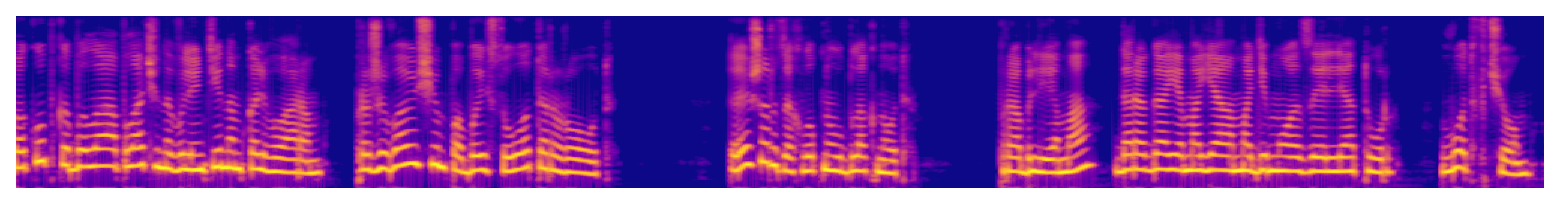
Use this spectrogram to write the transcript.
Покупка была оплачена Валентином Кальваром, проживающим по Бейсуотер-Роуд. Эшер захлопнул блокнот. «Проблема, дорогая моя мадемуазель Лятур, вот в чем.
